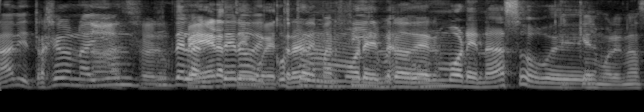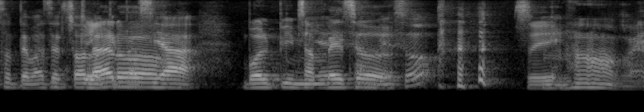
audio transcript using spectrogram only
a nadie. Trajeron ahí un, delantero de Costa de Marfil, un, brother. Un morenazo, güey. que el morenazo te va a hacer todo lo que te hacía Volpi San Beso. sí. No, güey.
